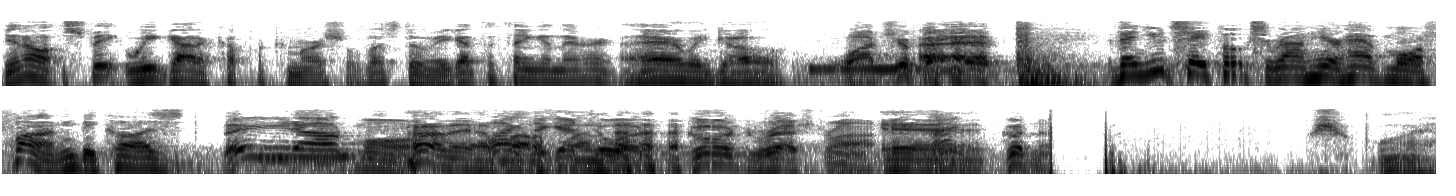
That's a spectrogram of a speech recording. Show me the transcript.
You know, speak. We got a couple of commercials. Let's do it. We got the thing in there. There we go. Watch your finger. then you'd say folks around here have more fun because they eat out more. Oh, they have like a lot to of get fun. to a good restaurant. Yeah. Thank goodness. Whew, boy,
